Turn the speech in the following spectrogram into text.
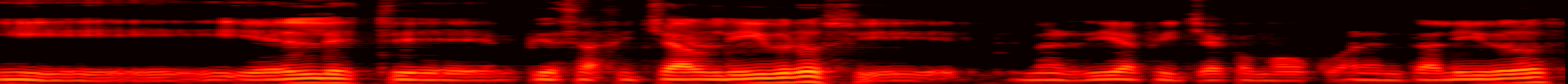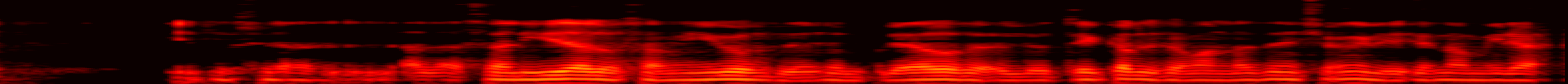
Y, y, él este, empieza a fichar libros y el primer día ficha como 40 libros. Y entonces a, la salida los amigos de los empleados de la biblioteca le llaman la atención y le dicen, no, mira,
